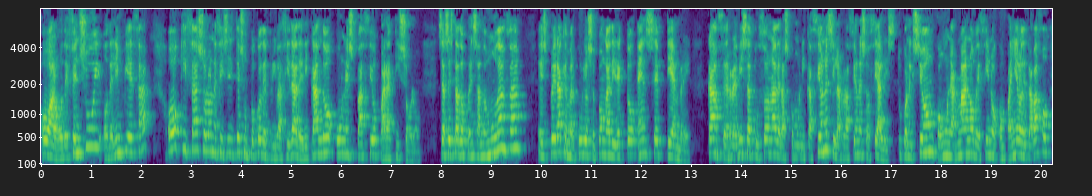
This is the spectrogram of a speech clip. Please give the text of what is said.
o algo de feng shui o de limpieza o quizás solo necesites un poco de privacidad dedicando un espacio para ti solo. Si has estado pensando en mudanza, espera que Mercurio se ponga directo en septiembre. Cáncer, revisa tu zona de las comunicaciones y las relaciones sociales. Tu conexión con un hermano, vecino o compañero de trabajo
